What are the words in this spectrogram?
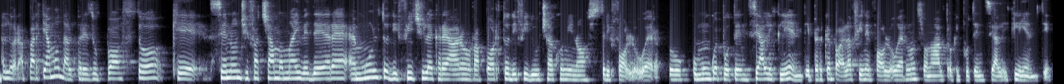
Allora, partiamo dal presupposto che se non ci facciamo mai vedere è molto difficile creare un rapporto di fiducia con i nostri follower o comunque potenziali clienti, perché poi alla fine i follower non sono altro che potenziali clienti.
